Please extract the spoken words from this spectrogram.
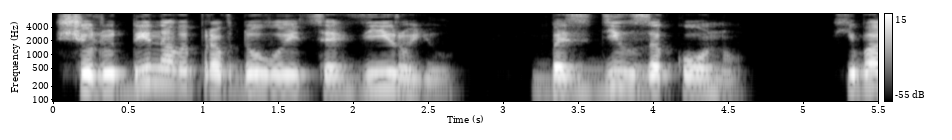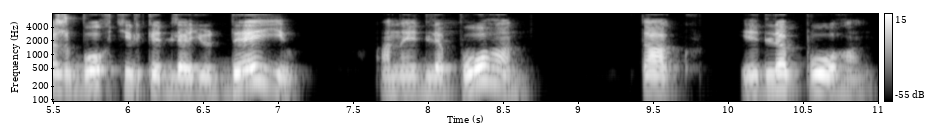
що людина виправдовується вірою, без діл закону. Хіба ж Бог тільки для юдеїв, а не для поган? Так, і для поган,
